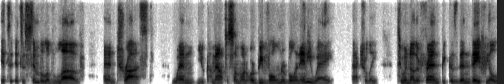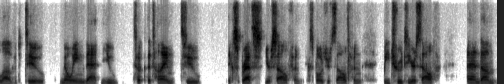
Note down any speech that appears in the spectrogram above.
it's it's a symbol of love and trust when you come out to someone or be vulnerable in any way actually to another friend because then they feel loved too, knowing that you took the time to express yourself and expose yourself and be true to yourself. And um,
